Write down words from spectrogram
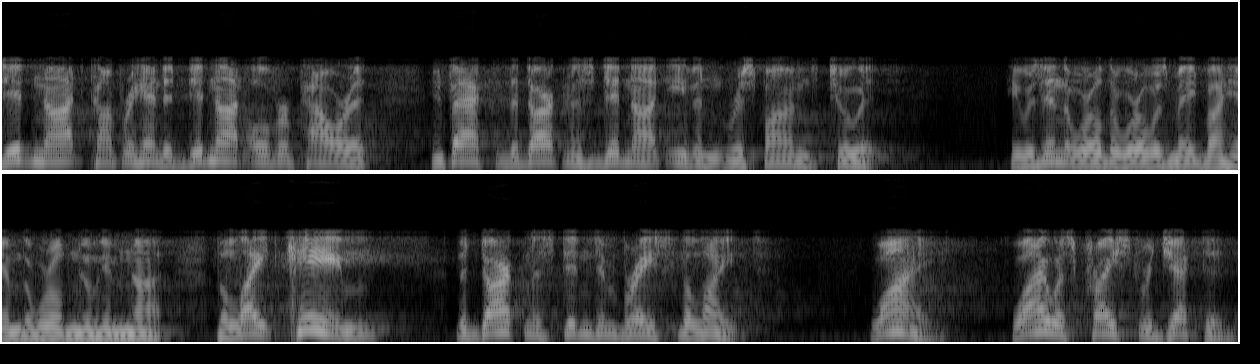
did not comprehend it, did not overpower it. In fact, the darkness did not even respond to it. He was in the world, the world was made by him, the world knew him not. The light came, the darkness didn't embrace the light. Why? Why was Christ rejected?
